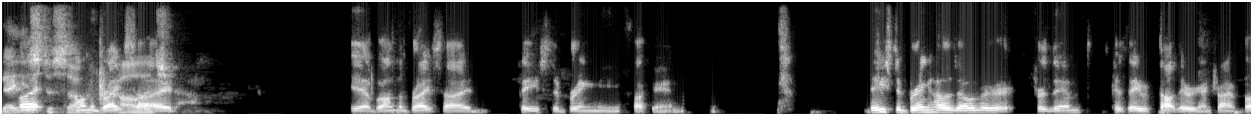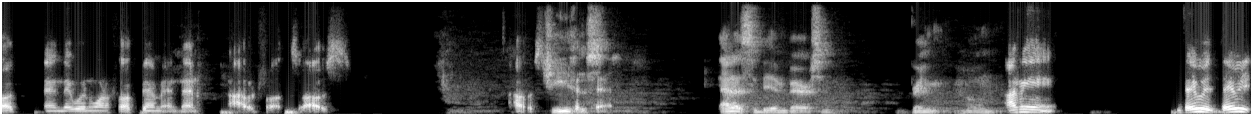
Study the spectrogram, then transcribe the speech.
That But used to suck. on the bright side, yeah, but on the bright side, they used to bring me fucking. They used to bring hoes over for them because they thought they were gonna try and fuck, and they wouldn't want to fuck them, and then I would fuck. So I was, I was Jesus. content. That has to be embarrassing. Bring home. I mean, they would, they would,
